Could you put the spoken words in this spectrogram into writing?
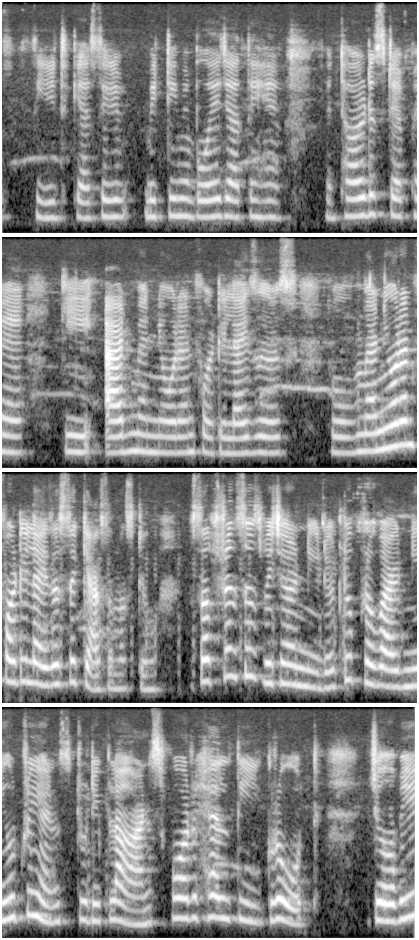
सीड कैसे मिट्टी में बोए जाते हैं। थर्ड स्टेप है कि एड मैन्योर एंड फर्टिलाइजर्स तो मैन्योर एंड फर्टिलाइज़र से क्या समझते हो? Substances which are needed to provide nutrients to the plants for healthy growth जो भी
